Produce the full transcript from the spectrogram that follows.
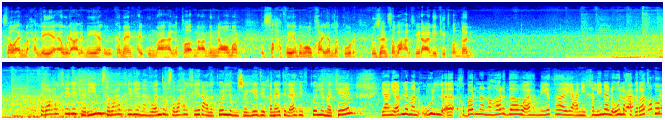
سواء المحلية أو العالمية وكمان هيكون معاها لقاء مع منى عمر الصحفية بموقع يلا كورة. روزان صباح الخير عليكي اتفضلي. صباح الخير يا كريم صباح الخير يا نهواند وصباح الخير على كل مشاهدي قناة الأهلي في كل مكان. يعني قبل ما نقول أخبارنا النهاردة وأهميتها يعني خلينا نقول لحضراتكم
